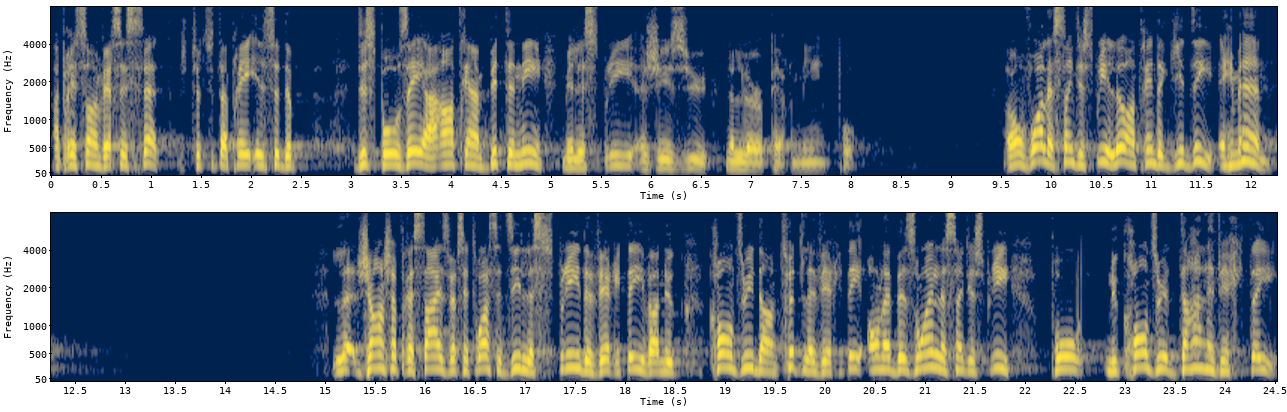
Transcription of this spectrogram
Après ça, en verset 7, tout de suite après, il se disposait à entrer en Bithynie, mais l'Esprit Jésus ne leur permit pas. On voit le Saint-Esprit là en train de guider. Amen. Jean chapitre 16, verset 3, c'est dit, l'Esprit de vérité, il va nous conduire dans toute la vérité. On a besoin le Saint-Esprit pour nous conduire dans la vérité.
